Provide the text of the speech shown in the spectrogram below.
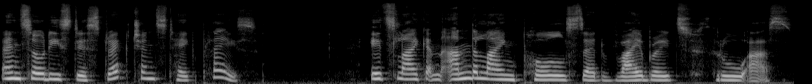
And so these distractions take place. It's like an underlying pulse that vibrates through us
